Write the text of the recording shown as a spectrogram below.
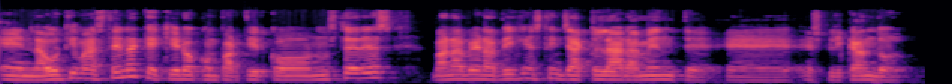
En la última escena que quiero compartir con ustedes, van a ver a Wittgenstein ya claramente eh, explicando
